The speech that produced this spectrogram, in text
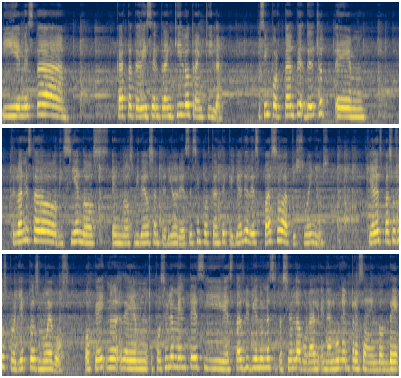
Y en esta carta te dicen tranquilo, tranquila es importante, de hecho, em, te lo han estado diciendo en los videos anteriores, es importante que ya le des paso a tus sueños, ya des paso a esos proyectos nuevos. ¿Ok? Em, posiblemente si estás viviendo una situación laboral en alguna empresa en donde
